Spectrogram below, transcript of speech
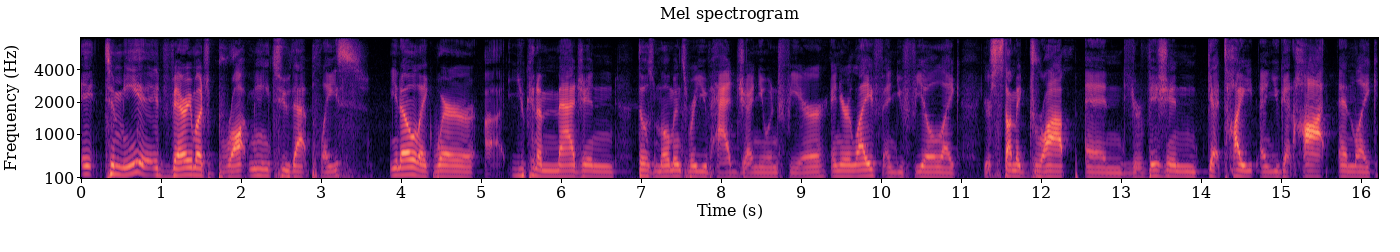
it to me it very much brought me to that place you know like where uh, you can imagine those moments where you've had genuine fear in your life and you feel like your stomach drop and your vision get tight and you get hot and like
